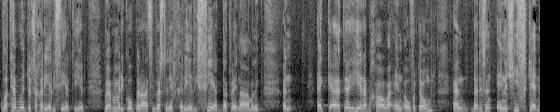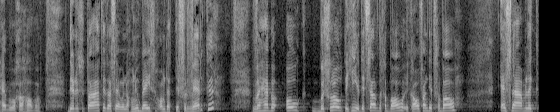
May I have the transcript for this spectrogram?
Wat hebben we intussen gerealiseerd hier? We hebben met die coöperatie Westerlicht gerealiseerd dat wij namelijk een enquête hier hebben gehouden in Overtoom. En dat is een energiescan hebben we gehouden. De resultaten, daar zijn we nog nu bezig om dat te verwerken. We hebben ook besloten hier, ditzelfde gebouw, ik hou van dit gebouw. Is namelijk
